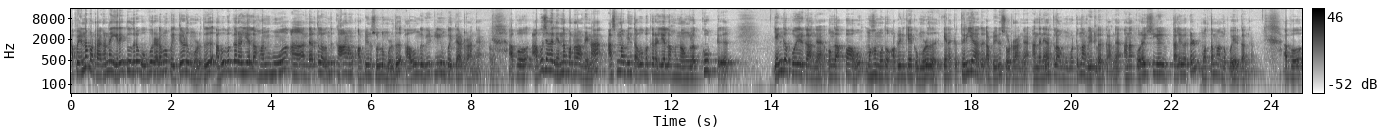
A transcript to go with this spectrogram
அப்போ என்ன பண்ணுறாங்கன்னா இறை தூதரை ஒவ்வொரு இடமா போய் தேடும் பொழுது அபுபக்கர் அலி அல்லா ஹன்ஹுவும் அந்த இடத்துல வந்து காணோம் அப்படின்னு சொல்லும் பொழுது அவங்க வீட்லேயும் போய் தேடுறாங்க. அப்போது அபுஜஹல் என்ன பண்ணுறான் அப்படின்னா அஸ்மா பின் அபுபக்கர் அலி அல்லாஹன் அவங்கள கூப்பிட்டு எங்கே போயிருக்காங்க? உங்கள் அப்பாவும் முகமதும் அப்படின்னு கேட்கும் பொழுது எனக்கு தெரியாது அப்படின்னு சொல்கிறாங்க அந்த நேரத்தில் அவங்க மட்டும்தான் வீட்டில் இருக்காங்க. ஆனால் குறைஷி தலைவர்கள் மொத்தமாக அங்கே போயிருக்காங்க. அப்போது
